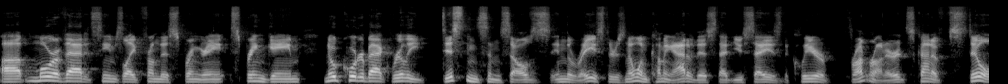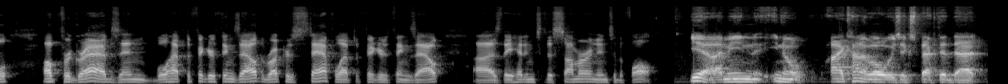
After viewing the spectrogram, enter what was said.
Uh, more of that, it seems like, from this spring spring game. No quarterback really distanced themselves in the race. There's no one coming out of this that you say is the clear front runner. It's kind of still up for grabs, and we'll have to figure things out. The Rutgers staff will have to figure things out uh, as they head into the summer and into the fall. Yeah, I mean, you know, I kind of always expected that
